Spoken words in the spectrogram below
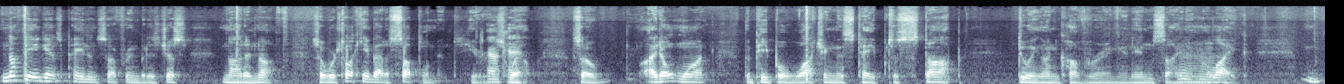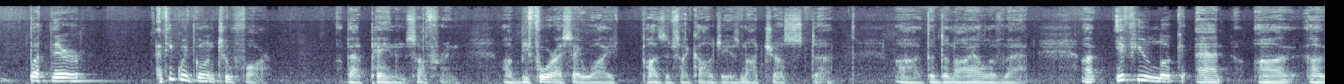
nothing against pain and suffering, but it's just not enough. So we're talking about a supplement here okay. as well. So I don't want the people watching this tape to stop doing uncovering and insight mm-hmm. and the mm-hmm. like. But there, I think we've gone too far about pain and suffering. Uh, before I say why positive psychology is not just uh, uh, the denial of that. Uh, if you look at uh, uh,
